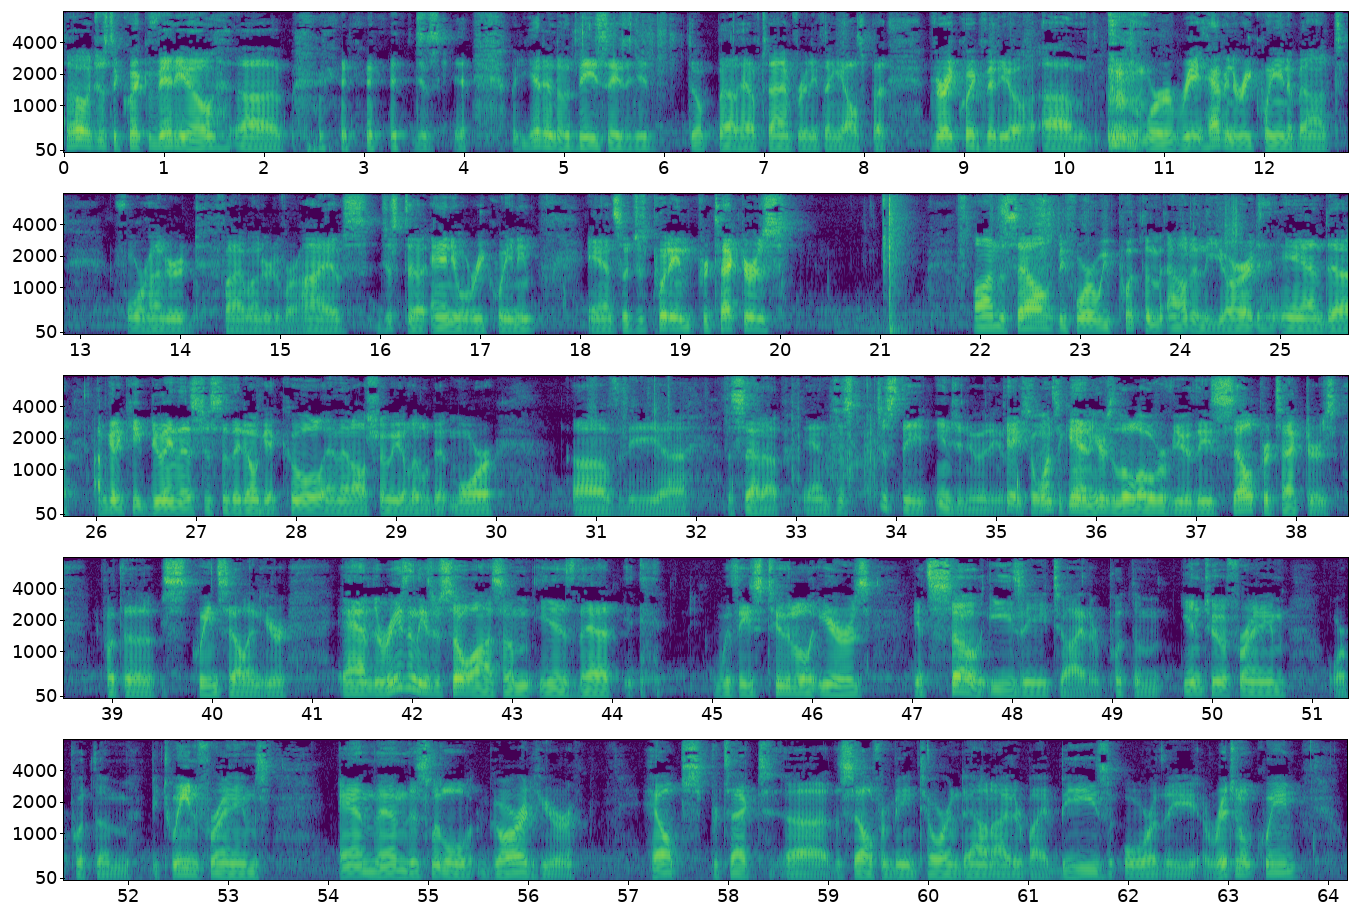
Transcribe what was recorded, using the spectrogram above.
So just a quick video, uh, just when you get into the bee season, you don't about have time for anything else, but very quick video. Um, we're having to requeen about 400, 500 of our hives, just uh, annual requeening. And so just putting protectors on the cells before we put them out in the yard. And uh, I'm gonna keep doing this just so they don't get cool. And then I'll show you a little bit more of the, uh, the setup and just, just the ingenuity. Okay, so once again, here's a little overview. These cell protectors, put the queen cell in here. And the reason these are so awesome is that with these two little ears, it's so easy to either put them into a frame or put them between frames. And then this little guard here helps protect uh, the cell from being torn down either by bees or the original queen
